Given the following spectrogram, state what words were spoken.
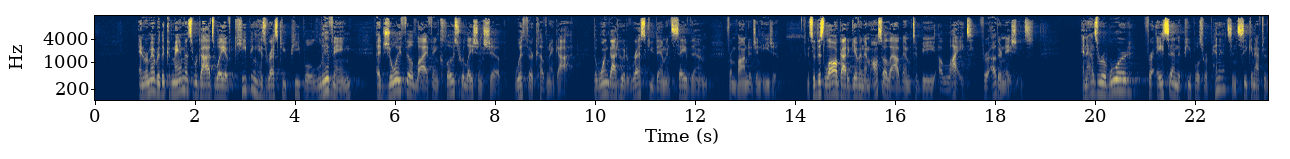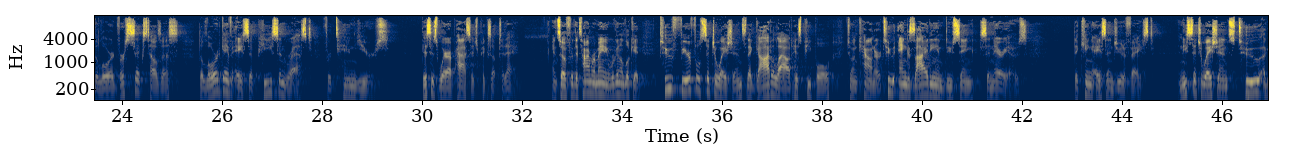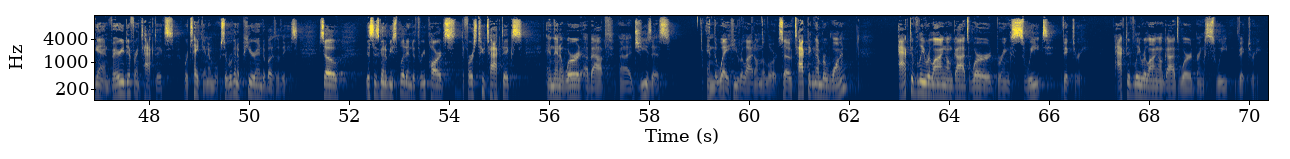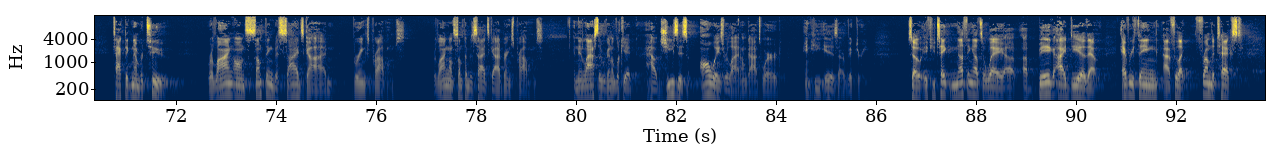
And remember, the commandments were God's way of keeping his rescued people living a joy filled life in close relationship with their covenant God, the one God who had rescued them and saved them from bondage in Egypt. And so, this law God had given them also allowed them to be a light for other nations. And as a reward for Asa and the people's repentance and seeking after the Lord, verse 6 tells us the Lord gave Asa peace and rest for 10 years. This is where our passage picks up today. And so, for the time remaining, we're going to look at two fearful situations that God allowed his people to encounter, two anxiety inducing scenarios that King Asa and Judah faced. In these situations, two, again, very different tactics were taken. And so we're going to peer into both of these. So this is going to be split into three parts the first two tactics, and then a word about uh, Jesus and the way he relied on the Lord. So, tactic number one actively relying on God's word brings sweet victory. Actively relying on God's word brings sweet victory. Tactic number two relying on something besides God brings problems. Relying on something besides God brings problems. And then lastly, we're going to look at how Jesus always relied on God's word, and he is our victory. So, if you take nothing else away, a, a big idea that everything I feel like from the text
